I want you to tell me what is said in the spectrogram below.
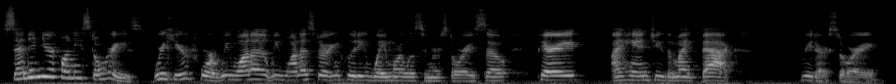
Send in your funny stories. We're here for it. We wanna we wanna start including way more listener stories. So Perry, I hand you the mic back. Read our story.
